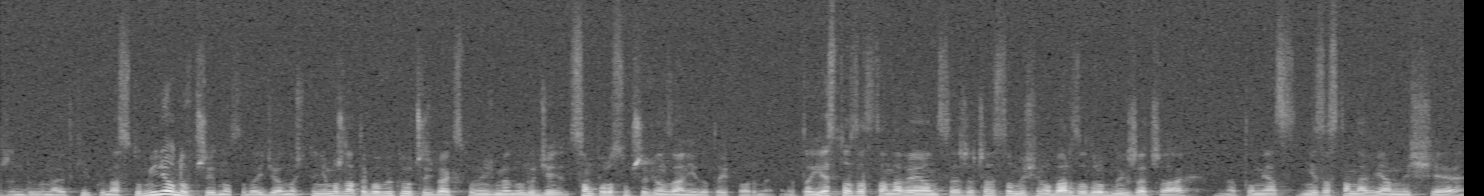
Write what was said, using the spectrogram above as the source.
rzędu nawet kilkunastu milionów przy jednoosobowej działalności, to nie można tego wykluczyć, bo jak wspomnieliśmy, no ludzie są po prostu przywiązani do tej formy. No to jest to zastanawiające, że często myślimy o bardzo drobnych rzeczach, natomiast nie zastanawiamy się,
